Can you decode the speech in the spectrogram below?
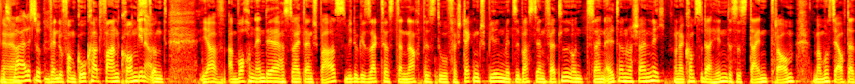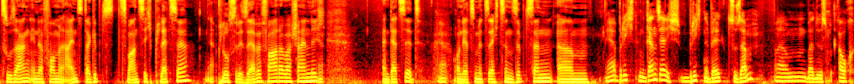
Das Ja, war alles so, Wenn du vom Go-Kart fahren kommst Genau. und ja, am Wochenende hast du halt deinen Spaß, wie du gesagt hast, danach bist du Verstecken spielen mit Sebastian Vettel und seinen Eltern wahrscheinlich und dann kommst du dahin, das ist dein Traum. Man muss ja auch dazu sagen, in der Formel 1, da gibt's 20 Plätze Ja. plus Reservefahrer wahrscheinlich. Ja. And that's it. Ja. Und jetzt mit 16, 17, ähm, Ja, bricht, ganz ehrlich, bricht eine Welt zusammen, ähm, weil du es auch,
